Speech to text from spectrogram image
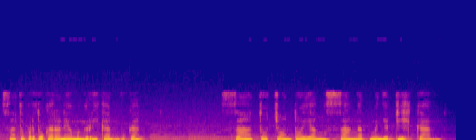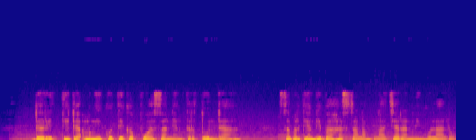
Satu pertukaran yang mengerikan, bukan? Satu contoh yang sangat menyedihkan dari tidak mengikuti kepuasan yang tertunda, seperti yang dibahas dalam pelajaran minggu lalu.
